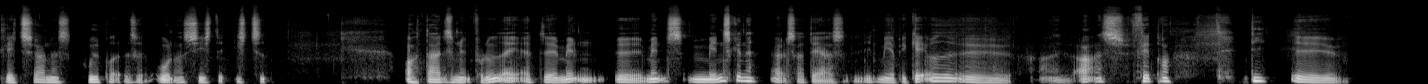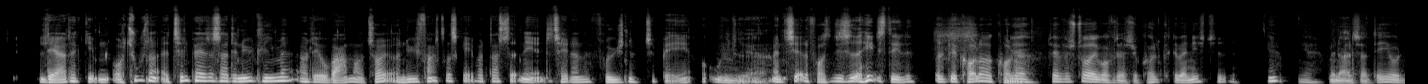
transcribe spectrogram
gletsjernes udbredelse under sidste istid. Og der har de simpelthen fundet ud af, at øh, mellem, øh, mens menneskene, altså deres lidt mere begavede øh, artsfædre, de øh, lærte gennem årtusinder at tilpasse sig det nye klima og lave varmere tøj og nye fangstredskaber, der sad neandertalerne frysende tilbage og uddøde. Ja. Man ser det for sig. De sidder helt stille, og det bliver koldere og koldere. Ja, det forstår jeg ikke, hvorfor det er så koldt. Kan det være nistid? Ja. ja. Men altså, det er jo,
